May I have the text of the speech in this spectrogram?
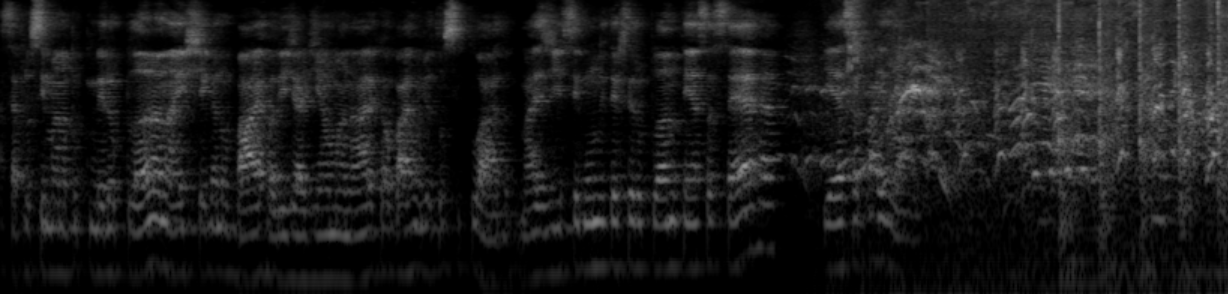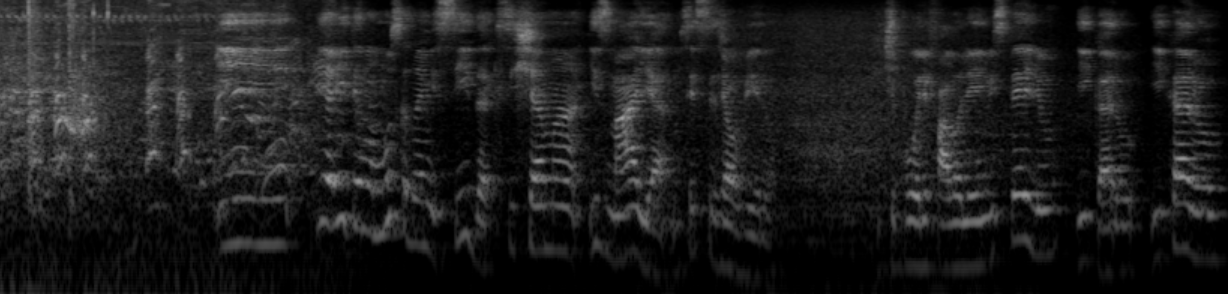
se aproximando para o primeiro plano, aí chega no bairro ali, Jardim Almanara, que é o bairro onde eu estou situado. Mas de segundo e terceiro plano tem essa serra e essa paisagem. E, aí tem uma música do Emicida que se chama Ismaia, não sei se vocês já ouviram. Tipo, ele fala, olhei no espelho, Ícaro, Ícaro,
